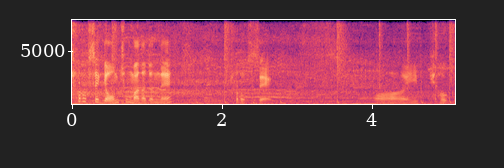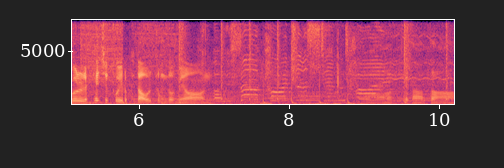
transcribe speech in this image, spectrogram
초록색이 엄청 많아졌네. 초록색. 와, 이 벽을 해집고 이렇게 나올 정도면 와, 대단하다.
